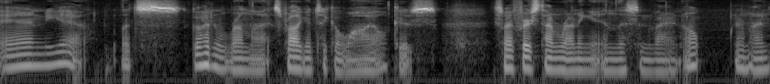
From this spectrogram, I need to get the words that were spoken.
And yeah, let's go ahead and run that. It's probably going to take a while because it's my first time running it in this environment. Oh, never mind.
